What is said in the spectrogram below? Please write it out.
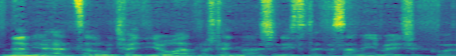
nem jöhetsz el úgy, hogy jó, hát most egymásra néztetek a szemébe, és akkor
